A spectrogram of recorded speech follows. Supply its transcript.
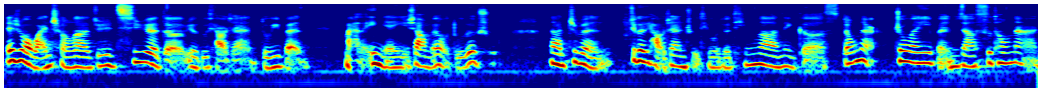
但是我完成了就是七月的阅读挑战，读一本买了一年以上没有读的书。那这本这个挑战主题我就听了那个 Stoner，中文一本就叫斯通纳。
